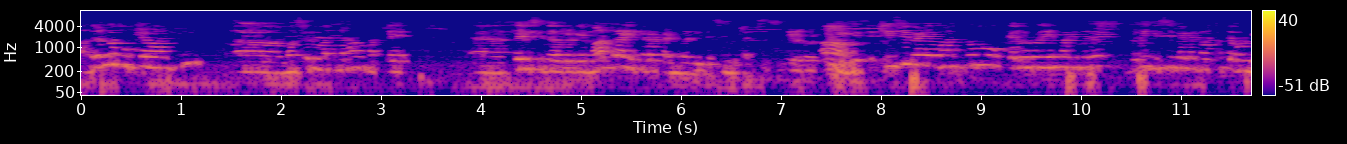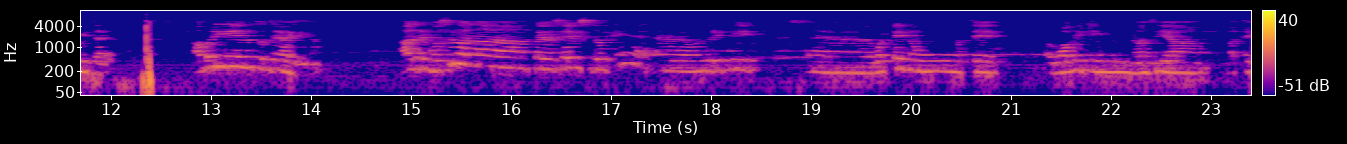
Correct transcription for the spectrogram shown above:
ಅದರಲ್ಲೂ ಮುಖ್ಯವಾಗಿ ಮೊಸರು ಮೊಸರುವನ್ನ ಮತ್ತೆ ಸೇವಿಸಿದವರಿಗೆ ಮಾತ್ರ ಈ ತರ ಕಂಡು ಬಂದಿದೆ ಸಿಂಪ್ಟಮ್ಸ್ ಬಿಸಿ ಬಿಸಿಬೇಳೆ ಬಾತು ಕೆಲವರು ಏನ್ ಮಾಡಿದ್ದಾರೆ? ಬರೀ ಬಿಸಿಬೇಳೆ ಬಾತು ತಗೊಂಡಿದ್ದಾರೆ. ಅವರಿಗೆ ಏನು ತೊಂದರೆ ಆಗಿಲ್ಲ. ಆದ್ರೆ ಮೊಸರು ಅನ್ನ ತ- ಸೇವಿಸಿದವ್ರಿಗೆ ಒಂದು ರೀತಿ ಹೊಟ್ಟೆ ನೋವು ಮತ್ತೆ ವಾಮಿಟಿಂಗ್ ನಾಸಿಯಾ ಮತ್ತೆ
